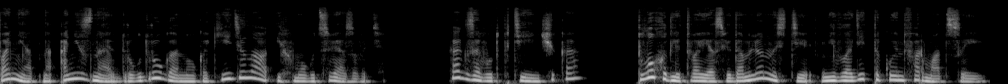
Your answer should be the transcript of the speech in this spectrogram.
Понятно, они знают друг друга, но какие дела их могут связывать? Как зовут птенчика? Плохо для твоей осведомленности не владеть такой информацией.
